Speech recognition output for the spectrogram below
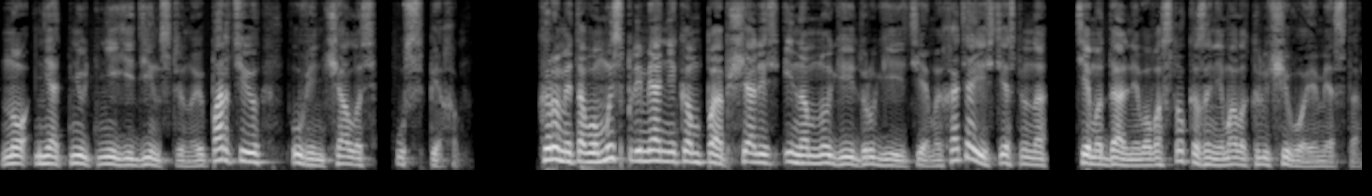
но не отнюдь не единственную партию, увенчалось успехом. Кроме того, мы с племянником пообщались и на многие другие темы, хотя, естественно, тема Дальнего Востока занимала ключевое место.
